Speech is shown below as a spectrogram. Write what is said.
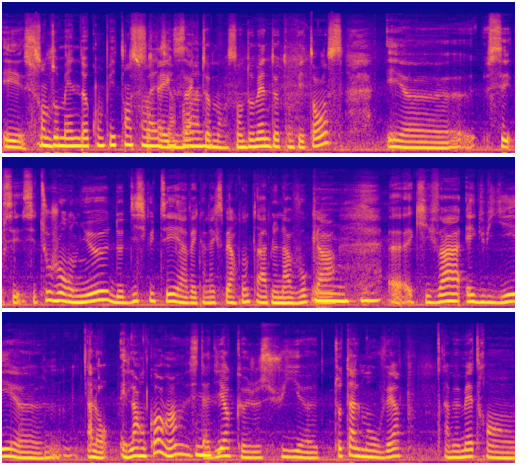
et Son domaine de compétence, on va dire. exactement, son domaine de compétence. Et euh, c'est toujours mieux de discuter avec un expert comptable, un avocat, Mhm. euh, qui va aiguiller. euh, alors, et là encore, hein, c'est-à-dire que je suis totalement ouverte à me mettre en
